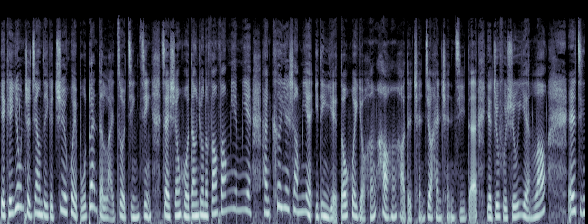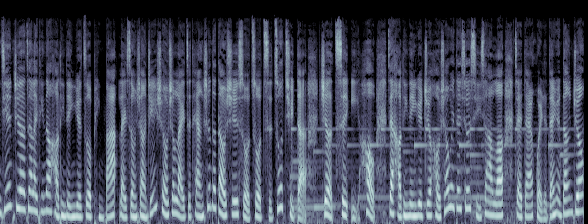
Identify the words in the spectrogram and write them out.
也可以用着这样的一个智慧，不断的来做精进，在生活当中的方方面面和课业上面，一定也都会有很好很好的成就和成绩的。也祝福舒颜喽。而紧接着再来听到好听的音乐作品吧，来送上这一首是来自太阳升的导师所作词作曲的《这次以后》。在好听的音乐之后，稍微的休息一下了。在待会儿的单元当中，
